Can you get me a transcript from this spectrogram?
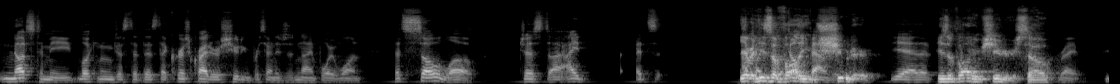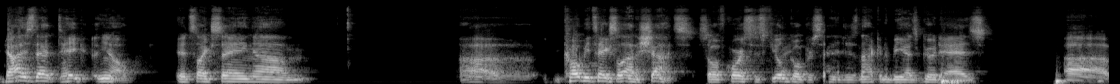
nuts to me looking just at this that Chris Kreider's shooting percentage is nine point one. That's so low. Just I, it's yeah, but he's a volume shooter. Yeah, that, he's a volume shooter. So right, guys that take you know, it's like saying um, uh Kobe takes a lot of shots, so of course his field right. goal percentage is not going to be as good as uh,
